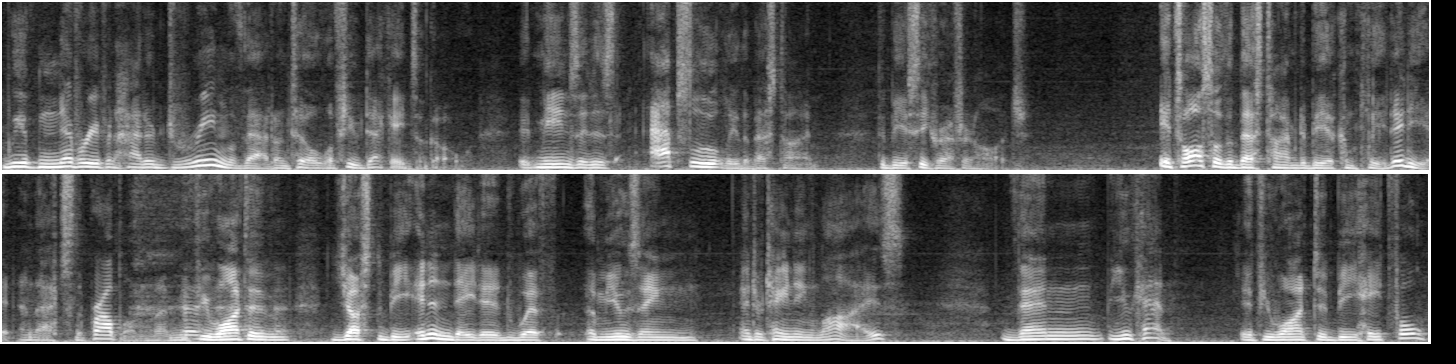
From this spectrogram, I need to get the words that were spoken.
We have never even had a dream of that until a few decades ago. It means it is absolutely the best time to be a seeker after knowledge. It's also the best time to be a complete idiot, and that's the problem. I mean, if you want to just be inundated with amusing, entertaining lies, then you can. If you want to be hateful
